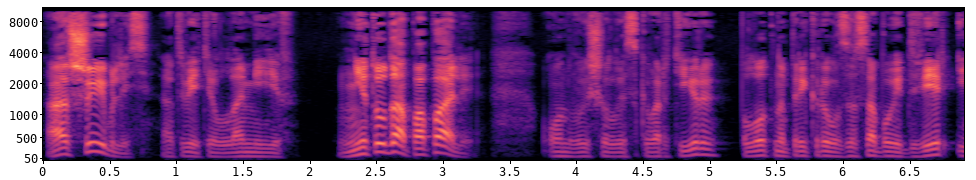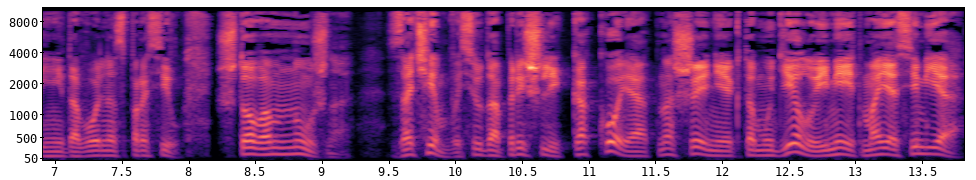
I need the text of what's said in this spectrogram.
«Ошиблись», — ответил Ламиев. «Не туда попали». Он вышел из квартиры, плотно прикрыл за собой дверь и недовольно спросил, «Что вам нужно? Зачем вы сюда пришли? Какое отношение к тому делу имеет моя семья?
